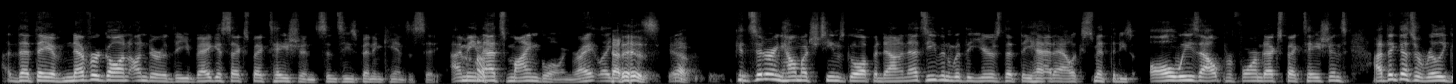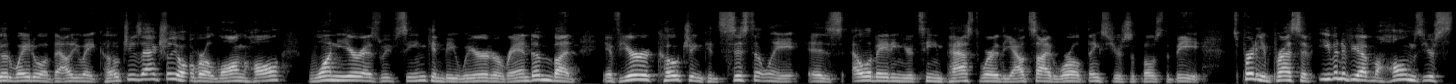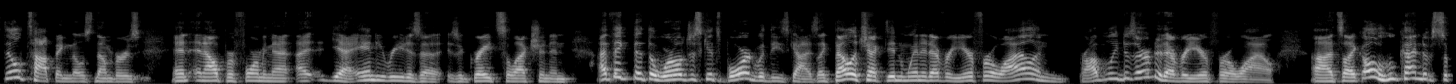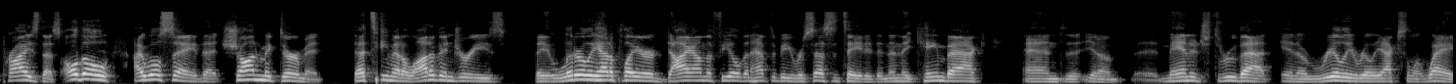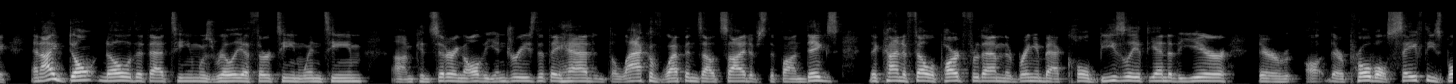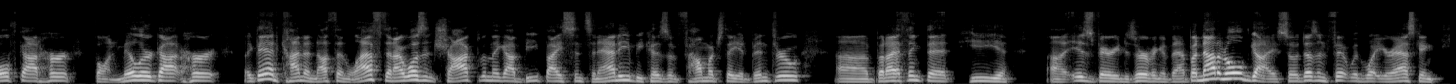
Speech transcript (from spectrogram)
that they have never gone under the Vegas expectations since he's been in Kansas City. I mean, huh. that's mind blowing, right? Like that is, yeah. Considering how much teams go up and down, and that's even with the years that they had Alex Smith, that he's always outperformed expectations. I think that's a really good way to evaluate coaches actually over a long haul. One year, as we've seen, can be weird or random, but if your coaching consistently is elevating your team past where the outside world thinks you're supposed to be, it's pretty impressive. Even if you have Mahomes, you're still topping those numbers and and outperforming that. I, yeah, Andy Reid is a is a great selection, and I think that the world just gets bored with these guys. Like Belichick didn't win it every year for a while, and probably deserved it every year for a while. Uh, it's like, oh, who kind of surprised us? Although I will say that Sean McDermott, that team had a lot of injuries. They literally had a player die on the field and have to be resuscitated, and then they came back and uh, you know managed through that in a really really excellent way. And i don't know that that team was really a 13 win team. Um, considering all the injuries that they had the lack of weapons outside of Stefon Diggs that kind of fell apart for them. They're bringing back Cole Beasley at the end of the year. Their uh, their pro bowl safeties both got hurt. Von Miller got hurt. Like they had kind of nothing left and i wasn't shocked when they got beat by cincinnati because of how much they had been through. Uh, but i think that he uh, is very deserving of that, but not an old guy, so it doesn't fit with what you're asking.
